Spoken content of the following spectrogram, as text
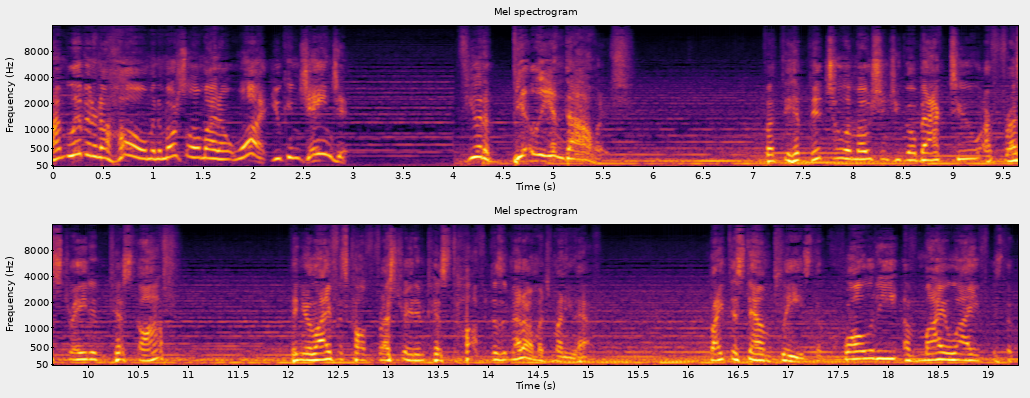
I'm living in a home, an emotional home I don't want, you can change it. If you had a billion dollars, but the habitual emotions you go back to are frustrated, and pissed off, then your life is called frustrated and pissed off. It doesn't matter how much money you have. Write this down, please. The quality of my life is the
